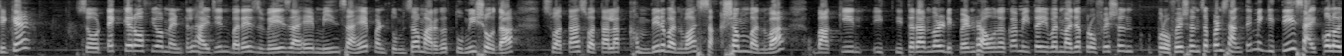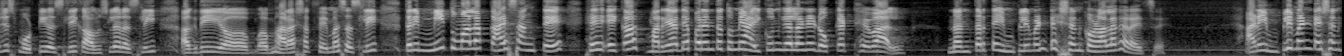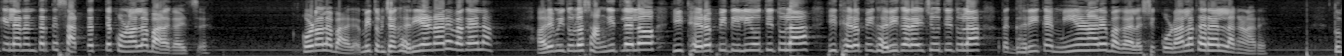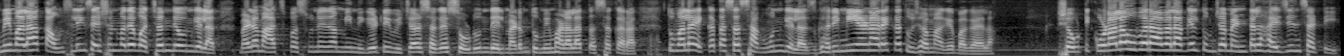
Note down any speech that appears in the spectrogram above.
ठीक आहे? So take care of your mental hygiene बरेच वेज आहे मीन्स आहे पण तुमचा मार्ग तुम्ही शोधा. स्वतः स्वतःला खंबीर बनवा सक्षम बनवा. बाकी इ- इतरांवर डिपेंड राहू नका. मी तर इवन माझ्या प्रोफेशन प्रोफेशनचं पण सांगते. मी किती सायकोलॉजिस्ट मोठी असली काउन्सिलर असली अगदी महाराष्ट्रात फेमस असली तरी मी तुम्हाला काय सांगते हे एका मर्यादेपर्यंत तुम्ही ऐकून गेलं आणि डोक्यात ठेवाल. नंतर ते इम्प्लिमेंटेशन कोणाला करायचंय? आणि इम्प्लिमेंटेशन केल्यानंतर ते सातत्य कोणाला बाळगायचंय? कोणाला बाळगा? मी तुमच्या घरी येणार आहे बघायला. अरे मी तुला सांगितलेलं ही थेरपी दिली होती तुला ही थेरपी घरी करायची होती तुला. तर घरी काय मी येणार आहे बघायला? शी कोणाला करायला लागणार आहे? तुम्ही मला काउन्सिलिंग सेशनमध्ये वचन देऊन गेलात. मॅडम आजपासून आहे ना मी निगेटिव्ह विचार सगळे सोडून देईल. मॅडम तुम्ही म्हणाला तसं करा तुम्हाला एका तासात सांगून गेलास. घरी मी येणार आहे का तुझ्या मागे बघायला? शेवटी कोणाला उभं राहावं लागेल तुमच्या मेंटल हायजीनसाठी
